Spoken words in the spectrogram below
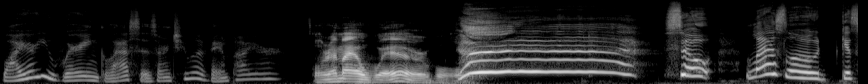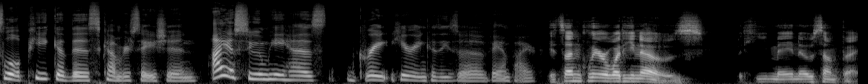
Why are you wearing glasses? Aren't you a vampire? Or am I a werewolf? so Laszlo gets a little peek of this conversation. I assume he has great hearing because he's a vampire. it's unclear what he knows, but he may know something.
